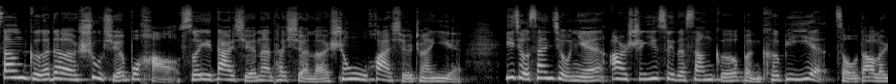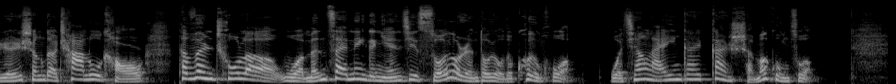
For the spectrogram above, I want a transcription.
桑格的数学不好，所以大学呢，他选了生物化学专业。一九三九年，二十一岁的桑格本科毕业，走到了人生的岔路口。他问出了我们在那个年纪所有人都有的困惑：我将来应该干什么工作？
